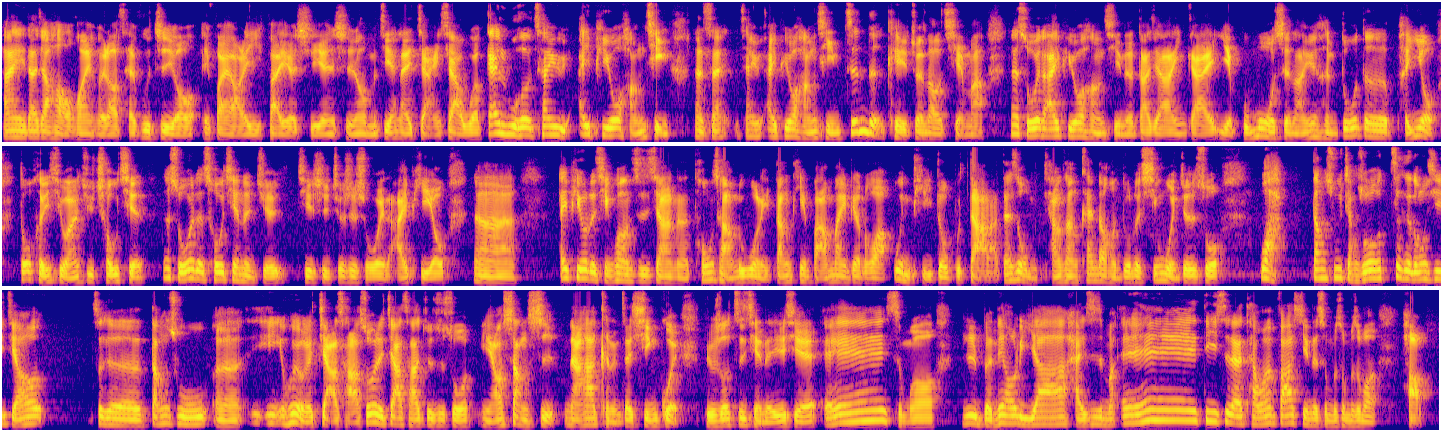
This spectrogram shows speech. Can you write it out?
嗨，大家好，欢迎回到财富自由 FIRE FIRE 实验室。那我们今天来讲一下，我要该如何参与 IPO 行情？那参参与 IPO 行情真的可以赚到钱吗？那所谓的 IPO 行情呢，大家应该也不陌生啦，因为很多的朋友都很喜欢去抽签。那所谓的抽签呢，其其实就是所谓的 IPO。那 IPO 的情况之下呢，通常如果你当天把它卖掉的话，问题都不大啦。但是我们常常看到很多的新闻，就是说，哇，当初讲说这个东西只要这个当初呃，会有个价差，所谓的价差就是说你要上市，那它可能在新贵，比如说之前的一些哎什么日本料理啊，还是什么哎第一次来台湾发行的什么什么什么好。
